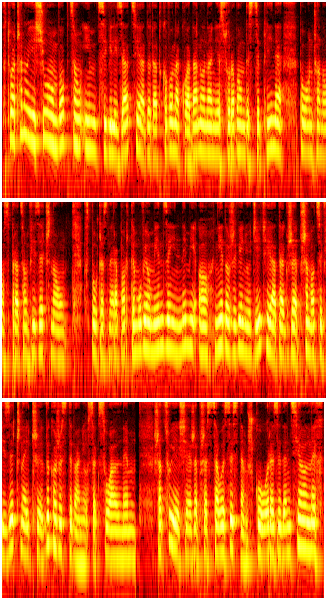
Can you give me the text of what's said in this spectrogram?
Wtłaczano je siłą w obcą im cywilizację, a dodatkowo nakładano na nie surową dyscyplinę połączoną z pracą fizyczną. Współczesne raporty mówią m.in. o niedożywieniu dzieci, a także przemocy fizycznej czy wykorzystywaniu seksualnym. Szacuje się, że przez cały system szkół rezydencjalnych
